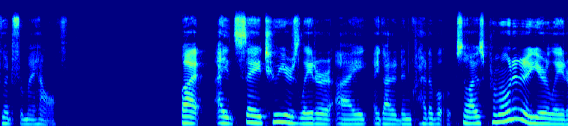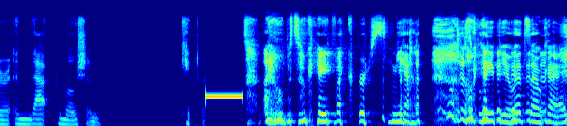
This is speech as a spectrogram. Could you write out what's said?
good for my health. But I'd say two years later, I, I got an incredible. So I was promoted a year later, and that promotion kicked my. I hope it's okay if I curse. Yeah, we'll just bleep you. It's okay.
